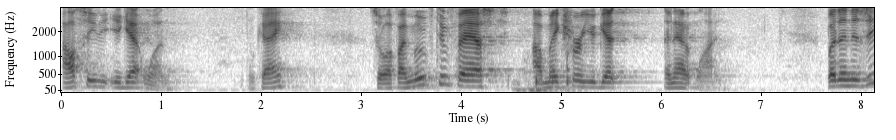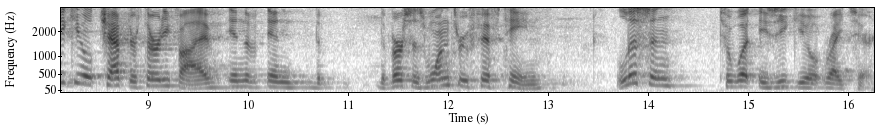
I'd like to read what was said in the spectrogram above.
I'll see that you get one. Okay? So if I move too fast, I'll make sure you get an outline. But in Ezekiel chapter 35, in the, in the, the verses 1 through 15, listen to what Ezekiel writes here.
